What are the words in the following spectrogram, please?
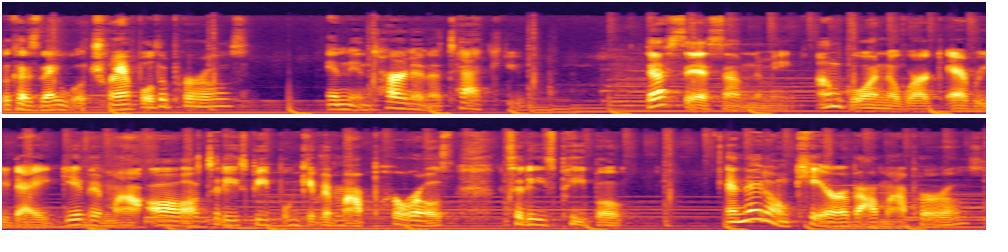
because they will trample the pearls and then turn and attack you. That says something to me. I'm going to work every day, giving my all to these people, giving my pearls to these people, and they don't care about my pearls.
